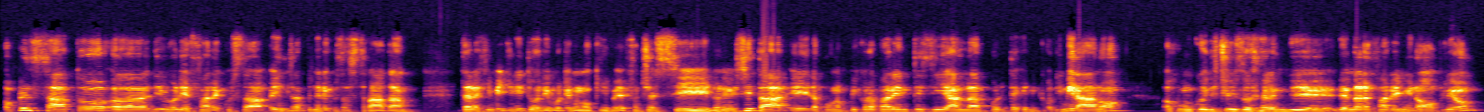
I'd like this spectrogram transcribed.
ho pensato eh, di voler fare questa, intraprendere questa strada. Tant'è che i miei genitori volevano che facessi l'università e dopo una piccola parentesi al Politecnico di Milano ho comunque deciso di, di andare a fare Minoprio,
